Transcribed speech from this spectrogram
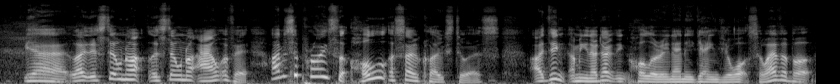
yeah, like they're still not they're still not out of it. I'm surprised that Hull are so close to us. I think I mean I don't think Hull are in any danger whatsoever, but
